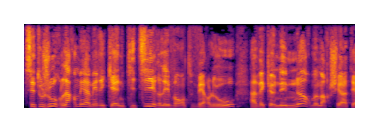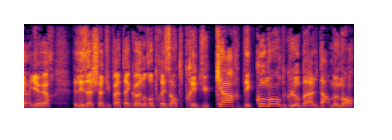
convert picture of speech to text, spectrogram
C'est toujours l'armée américaine qui tire les ventes vers le haut avec un énorme marché intérieur. Les achats du Pentagone représentent près du quart des commandes globales d'armement.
